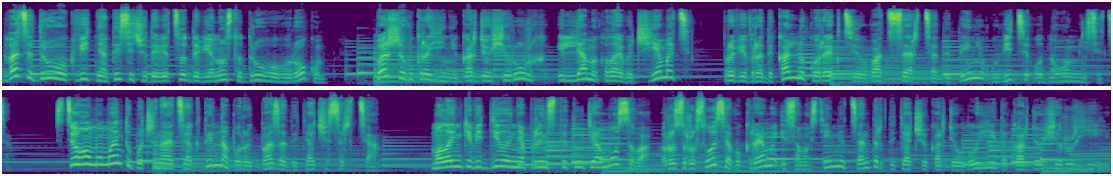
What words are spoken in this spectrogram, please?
22 квітня 1992 року перший в Україні кардіохірург Ілля Миколаєвич Ємець провів радикальну корекцію вад серця дитині у віці одного місяця. З цього моменту починається активна боротьба за дитячі серця. Маленьке відділення при інституті Амосова розрослося в окремий і самостійний центр дитячої кардіології та кардіохірургії,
